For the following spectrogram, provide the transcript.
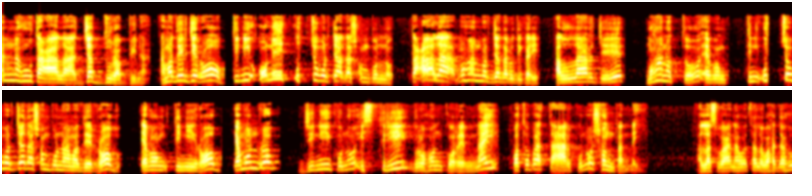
আন্নাহু তালা জাদ্দু রব্বিনা। আমাদের যে রব, তিনি অনেক উচ্চ মর্যাদা সম্পন্ন তালা মহান মর্যাদার অধিকারী। আল্লাহর যে মহানত্ব এবং তিনি উচ্চ মর্যাদা সম্পন্ন আমাদের রব, এবং তিনি রব এমন রব যিনি কোনো স্ত্রী গ্রহণ করেন নাই, অথবা তার কোনো সন্তান নেই। আল্লাহ সুবাহাহু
